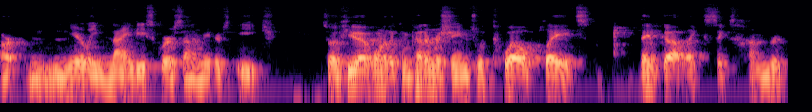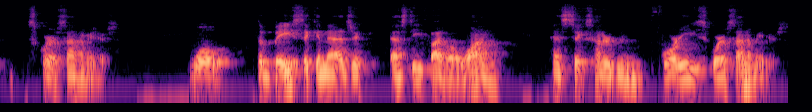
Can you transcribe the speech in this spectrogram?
are nearly 90 square centimeters each. So if you have one of the competitor machines with 12 plates, they've got like 600 square centimeters. Well, the basic Enagic SD501 has 640 square centimeters.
